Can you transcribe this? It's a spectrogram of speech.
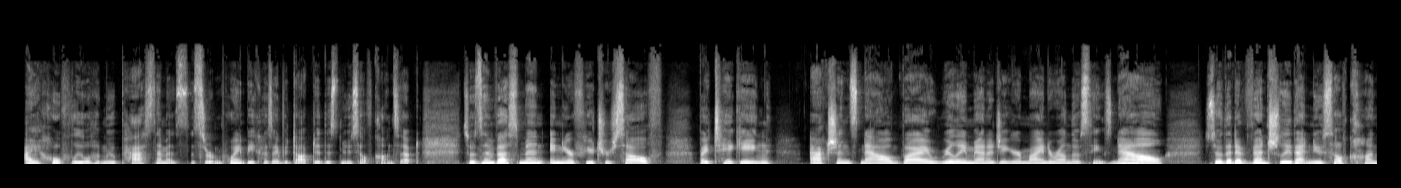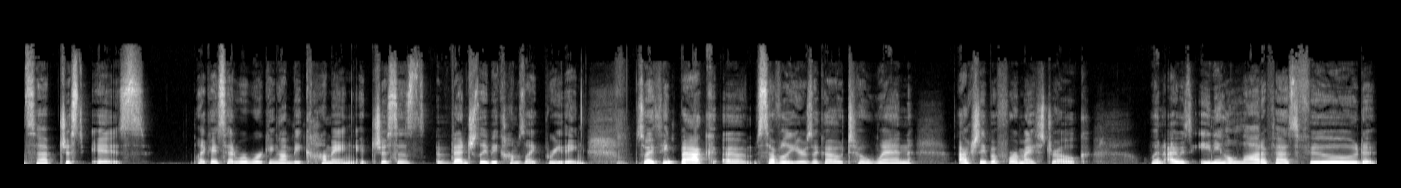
I hopefully will have moved past them at a certain point because I've adopted this new self concept. So it's investment in your future self by taking actions now, by really managing your mind around those things now, so that eventually that new self concept just is. Like I said, we're working on becoming. It just is eventually becomes like breathing. So I think back um, several years ago to when, actually before my stroke, when I was eating a lot of fast food,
